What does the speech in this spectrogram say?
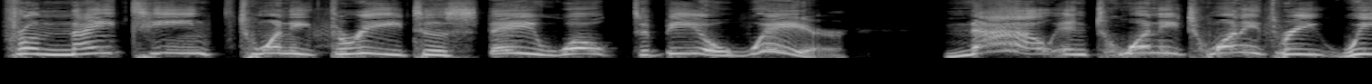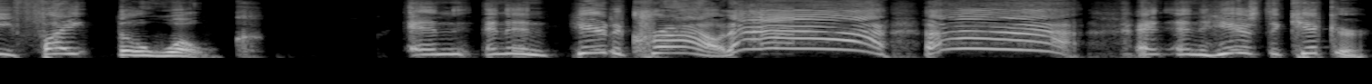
From 1923 to stay woke, to be aware. Now in 2023, we fight the woke. And, and then hear the crowd. Ah, ah. And, and here's the kicker.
